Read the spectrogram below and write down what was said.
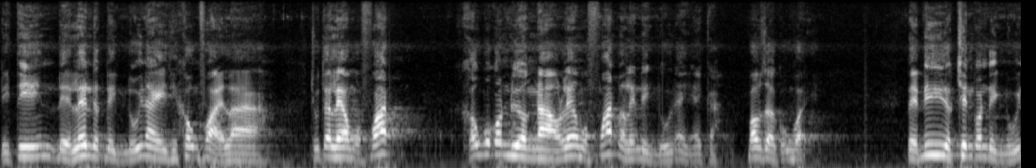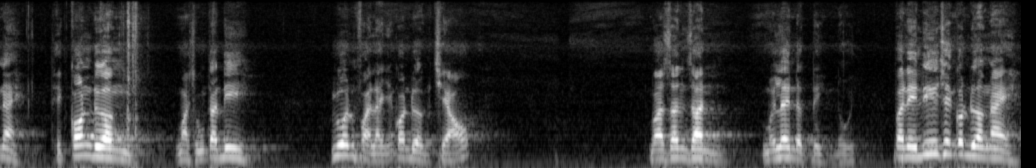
Để tin, để lên được đỉnh núi này thì không phải là chúng ta leo một phát, không có con đường nào leo một phát là lên đỉnh núi này ngay cả bao giờ cũng vậy để đi được trên con đỉnh núi này thì con đường mà chúng ta đi luôn phải là những con đường chéo và dần dần mới lên được đỉnh núi và để đi trên con đường này,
